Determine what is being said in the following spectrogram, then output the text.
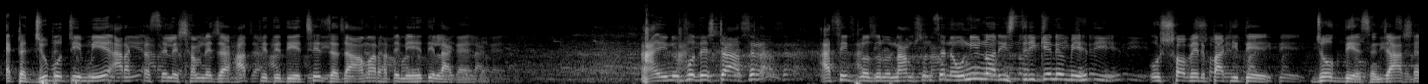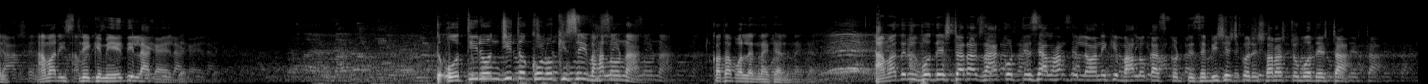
একটা যুবতী মেয়ে আর একটা ছেলের সামনে যা হাত পেতে দিয়েছে, যা যা আমার হাতে মেহেদি লাগায় দাও আইন উপদেশটা আছে না? আসিফ নজরুল নাম শুনছেন? উনি ওনার স্ত্রীকে নিয়ে মেহেদি উৎসবের পার্টিতে যোগ দিয়েছেন। যা আসেন, আমার স্ত্রীকে মেহেদি লাগায় দেন তো অতিরঞ্জিত কোনো কিছুই ভালো না। কথা বলেন না কেন? আমাদের উপদেষ্টারা যা করতেছে, আলহামদুলিল্লাহ, অনেকে ভালো কাজ করতেছে, বিশেষ করে স্বরাষ্ট্র উপদেষ্টা।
